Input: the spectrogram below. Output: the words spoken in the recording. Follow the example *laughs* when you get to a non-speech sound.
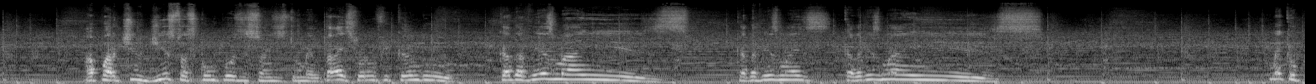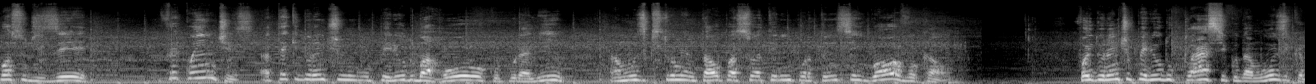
A partir disso, as composições instrumentais foram ficando cada vez mais cada vez mais cada vez mais como é que eu posso dizer? Frequentes. Até que durante o período barroco por ali a música instrumental passou a ter importância igual à vocal. Foi durante o período clássico da música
